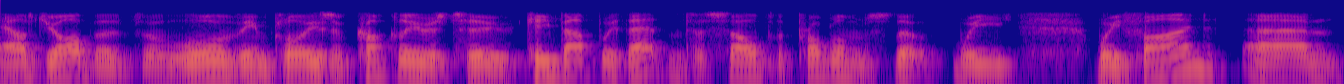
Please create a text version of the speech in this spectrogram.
our job of all of the employees of Cochlear is to keep up with that and to solve the problems that we we find. Um,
